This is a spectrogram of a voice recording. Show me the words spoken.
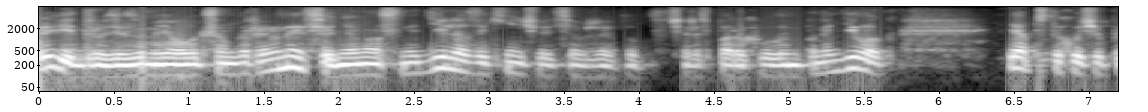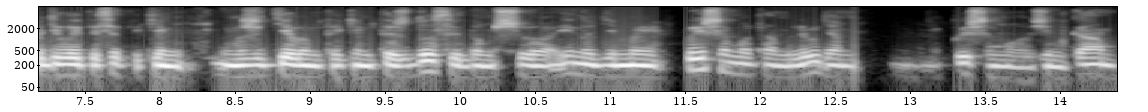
Привіт, друзі! З вами я Олександр Гернець. Сьогодні у нас неділя закінчується вже тут через пару хвилин понеділок. Я просто хочу поділитися таким життєвим таким теж досвідом, що іноді ми пишемо там людям, пишемо жінкам,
